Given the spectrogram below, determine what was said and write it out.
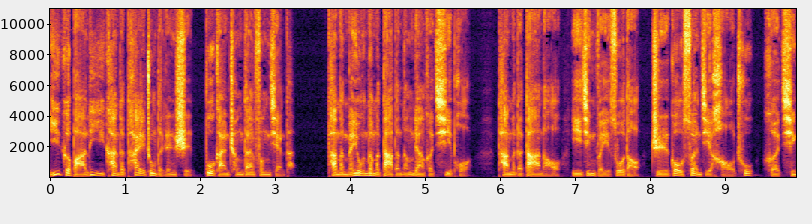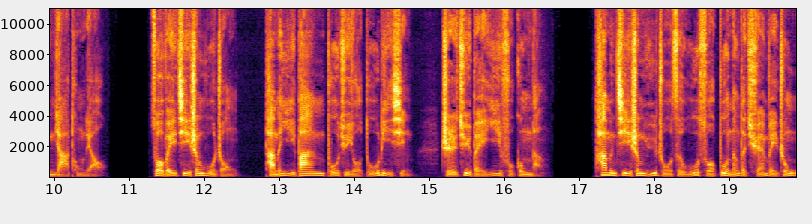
一个把利益看得太重的人是不敢承担风险的。他们没有那么大的能量和气魄，他们的大脑已经萎缩到只够算计好处和倾轧同僚。作为寄生物种。它们一般不具有独立性，只具备依附功能。它们寄生于主子无所不能的权位中，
